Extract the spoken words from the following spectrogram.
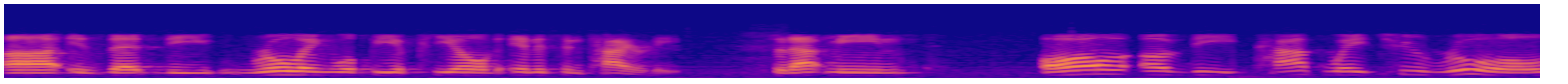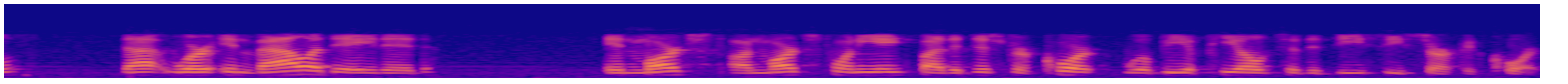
uh, is that the ruling will be appealed in its entirety. So that means all of the Pathway 2 rules that were invalidated in March on March 28th by the district court will be appealed to the DC Circuit Court.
